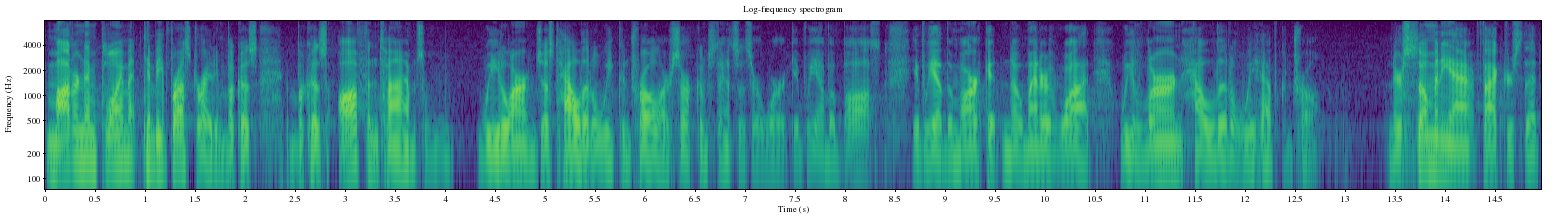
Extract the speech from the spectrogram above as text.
modern employment can be frustrating because, because oftentimes we learn just how little we control our circumstances or work. If we have a boss, if we have the market, no matter what, we learn how little we have control. There's so many factors that,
